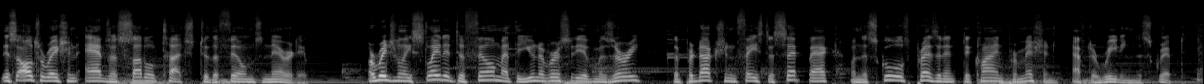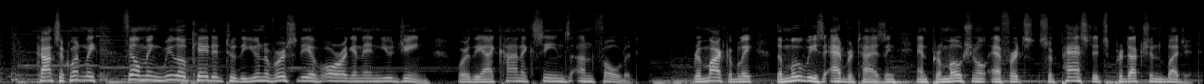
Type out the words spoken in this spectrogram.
This alteration adds a subtle touch to the film's narrative. Originally slated to film at the University of Missouri, the production faced a setback when the school's president declined permission after reading the script. Consequently, filming relocated to the University of Oregon in Eugene, where the iconic scenes unfolded. Remarkably, the movie's advertising and promotional efforts surpassed its production budget.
